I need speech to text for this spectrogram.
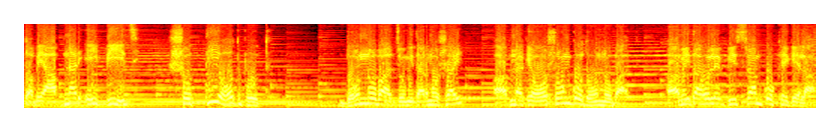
তবে আপনার এই বীজ সত্যি অদ্ভুত। ধন্যবাদ জমিদার মশাই আপনাকে অসংখ্য ধন্যবাদ। আমি তাহলে বিশ্রাম কক্ষে গেলাম।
